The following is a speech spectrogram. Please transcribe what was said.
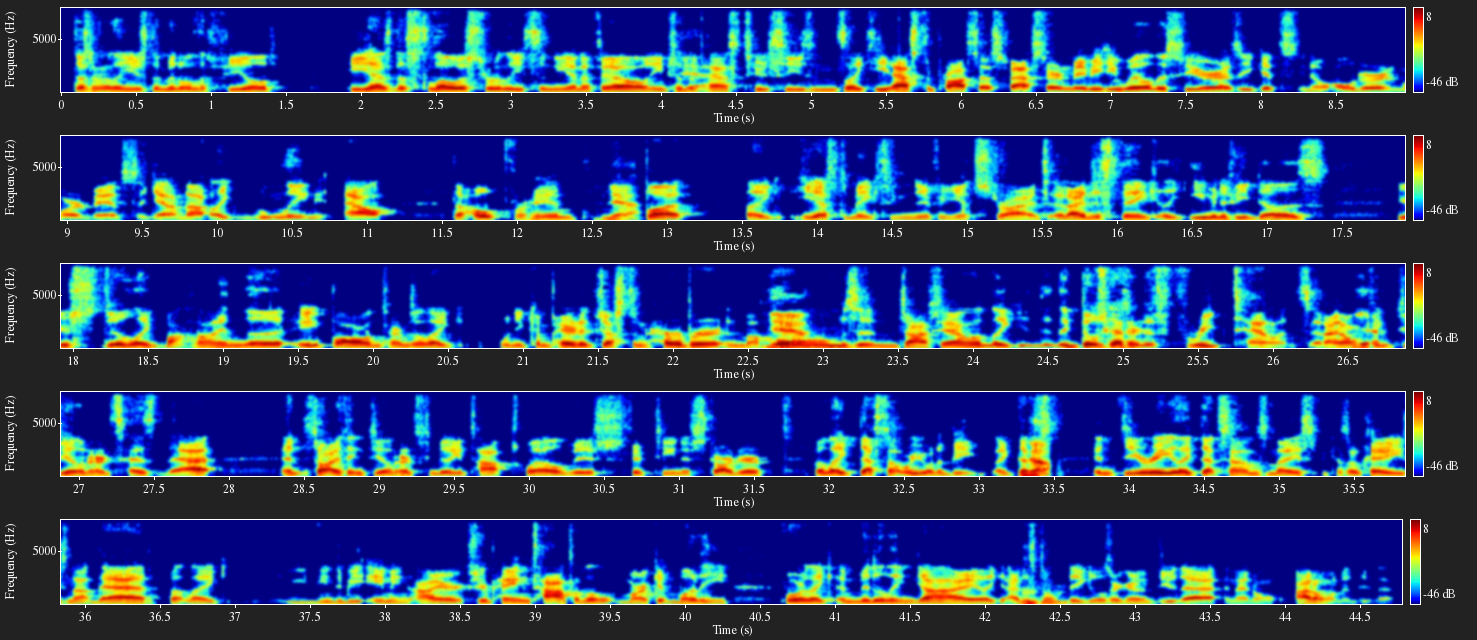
doesn't really use the middle of the field. He has the slowest release in the NFL in each of yeah. the past two seasons. Like he has to process faster, and maybe he will this year as he gets you know older and more advanced. Again, I'm not like ruling out the hope for him. Yeah, but like he has to make significant strides, and I just think like even if he does, you're still like behind the eight ball in terms of like when you compare to Justin Herbert and Mahomes yeah. and Josh Allen, like, like, those guys are just freak talents, and I don't yeah. think Jalen Hurts has that. And so I think Jalen Hurts can be like a top twelve ish, fifteen ish starter, but like that's not where you want to be. Like that's no. in theory, like that sounds nice because okay, he's not bad, but like you need to be aiming higher because you're paying top of the market money for like a middling guy. Like I just mm-hmm. don't think Eagles are going to do that, and I don't I don't want to do that.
